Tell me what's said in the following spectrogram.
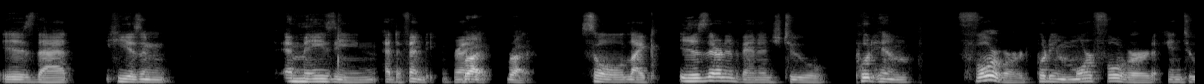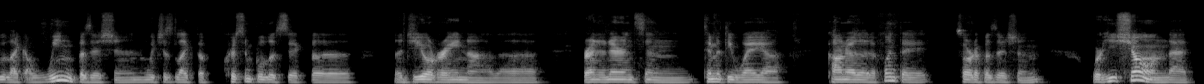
is that he isn't amazing at defending, right? Right, right. So, like, is there an advantage to put him forward, put him more forward into like a wing position, which is like the Christian Pulisic, the the Gio Reyna, the Brenden Aaronson, Timothy Weah, Konrad de la Fuente, sort of position where he's shown that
